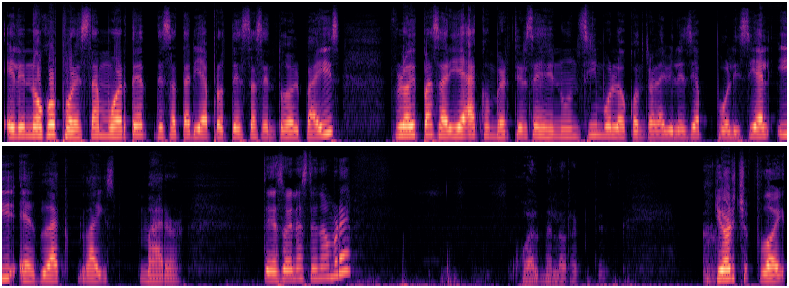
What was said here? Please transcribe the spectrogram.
El enojo por esta muerte desataría protestas en todo el país. Floyd pasaría a convertirse en un símbolo contra la violencia policial y el Black Lives Matter. ¿Te suena este nombre? ¿Cuál me lo repites? George Floyd.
